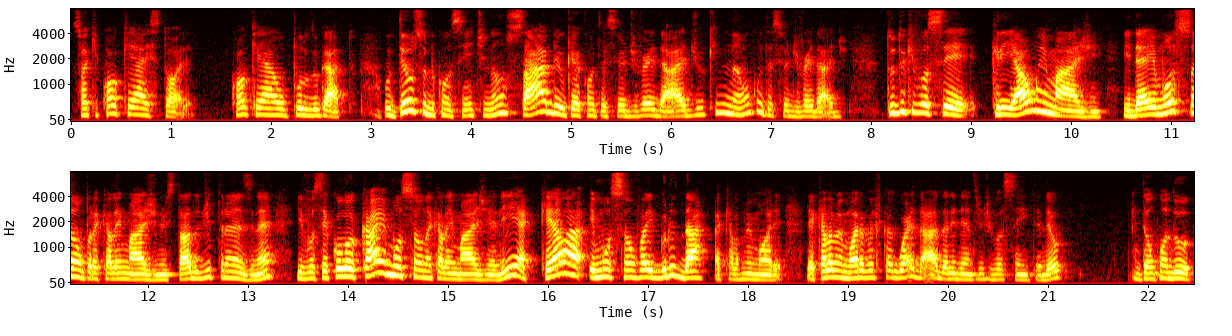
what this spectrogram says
Só que qual que é a história? Qual que é o pulo do gato? O teu subconsciente não sabe o que aconteceu de verdade e o que não aconteceu de verdade. Tudo que você criar uma imagem e der emoção para aquela imagem no estado de transe, né? E você colocar a emoção naquela imagem ali, aquela emoção vai grudar aquela memória. E aquela memória vai ficar guardada ali dentro de você, entendeu? Então, quando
